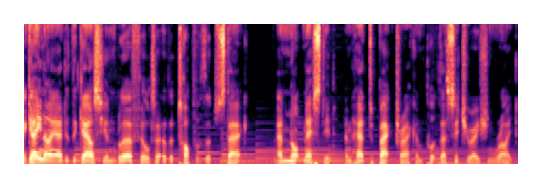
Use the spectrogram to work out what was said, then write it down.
Again I added the Gaussian blur filter at the top of the stack and not nested and had to backtrack and put their situation right.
